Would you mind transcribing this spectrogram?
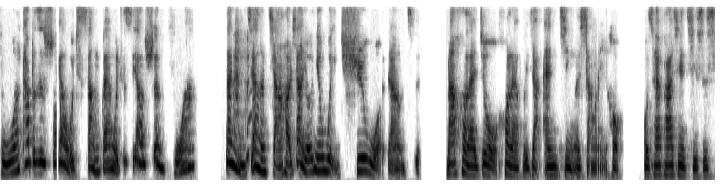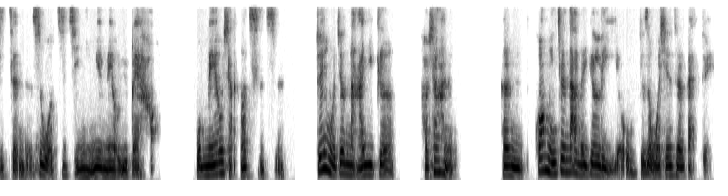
服啊。他不是说要我去上班，我就是要顺服啊。那你这样讲，好像有点委屈我这样子。那后来就后来回家安静了，想了以后，我才发现其实是真的，是我自己里面没有预备好，我没有想要辞职，所以我就拿一个好像很很光明正大的一个理由，就是我先生反对，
